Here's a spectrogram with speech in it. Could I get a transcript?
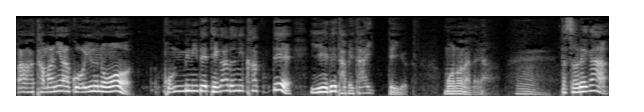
ああ、たまにはこういうのをコンビニで手軽に買って家で食べたいっていうものなのよ。うん。だそれが、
